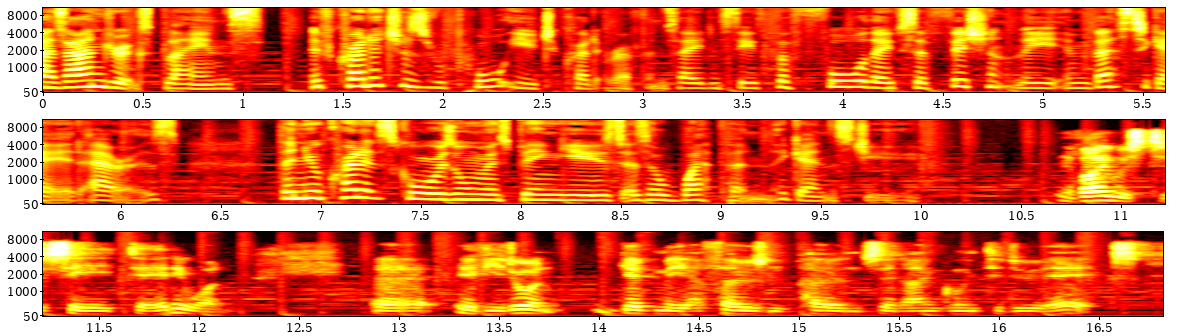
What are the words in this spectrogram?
As Andrew explains, if creditors report you to credit reference agencies before they've sufficiently investigated errors, then your credit score is almost being used as a weapon against you. If I was to say to anyone, uh, if you don't give me a thousand pounds, then I'm going to do X,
